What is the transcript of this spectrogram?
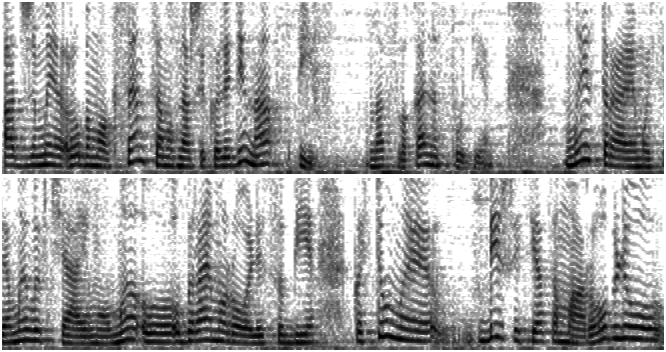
Адже ми робимо акцент саме в нашій коляді на спів. У нас вокальна студія. Ми стараємося, ми вивчаємо, ми обираємо ролі собі. Костюми більшість я сама роблю.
